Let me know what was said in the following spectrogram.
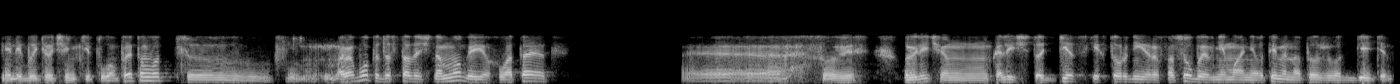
или быть очень тепло. Поэтому вот э, работы достаточно много, ее хватает. Э, увеличим количество детских турниров, особое внимание вот именно тоже вот детям.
